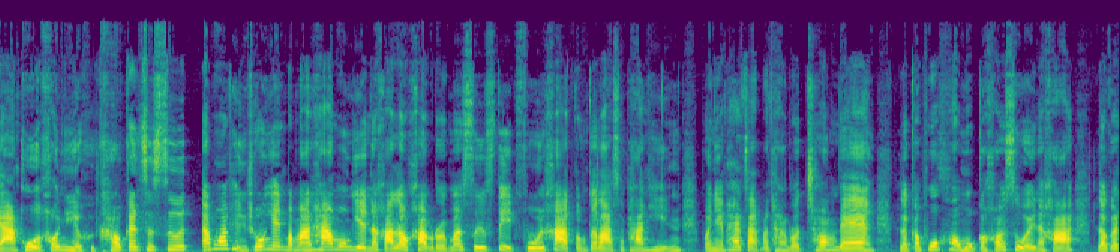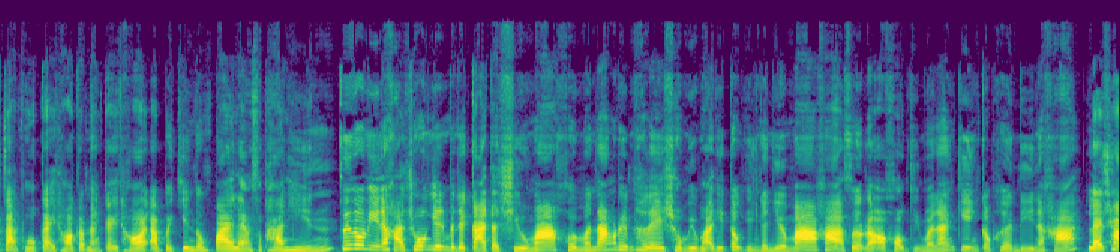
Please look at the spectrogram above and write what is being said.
ย่างคู่กับข้าวเหนียวคือเข้ากันสุดๆแล้วพอถึงช่วงเย็นประมาณ5้าโมงเย็นนะคะ เราขับรถมาซื้อสตรีทฟู้ดค่ะ ตรงตลาดสะพานหิน วันนี้แพทย์จัดมาทางรถช่องแดง แล้วก็พวกห่อหมกกับข้าวสวยนะคะ แล้วก็จัดพวกไก่ทอดกับหนังไก่ทอดเอาไปกินตรงปลายแหลมสะพานหิน ซึ่งตรงนี้นะคะ ช่วงเย็นบรรยากาศจะชิลมาก คนมานั่งริมทะเลชมวิวพระอาทิตย์ตกดินกันเยอะมากค่ะ ส่วนเราเอาของกินมานั่งกินก็เพลินดีนะคะ และเช้า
